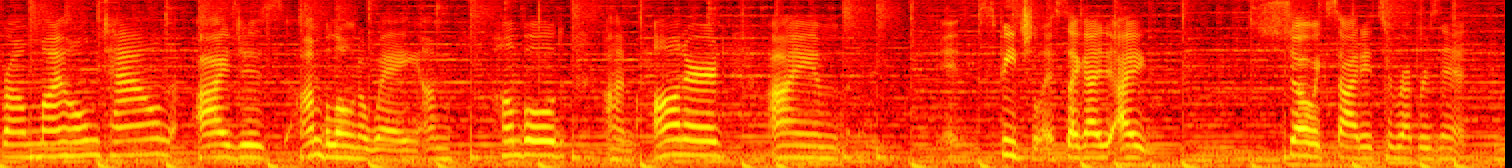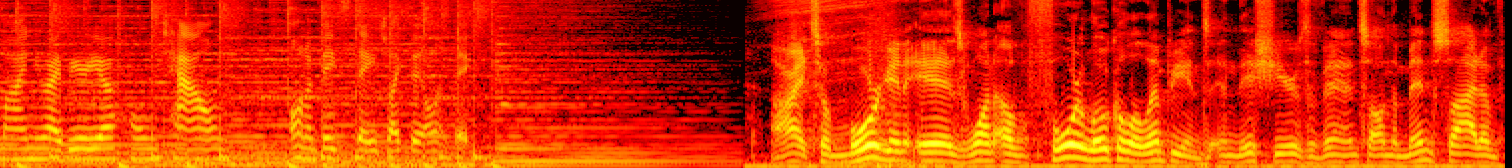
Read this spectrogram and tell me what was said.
from my hometown, I just, I'm blown away. I'm humbled, I'm honored, I am speechless. Like I, I so excited to represent my New Iberia hometown on a big stage like the Olympics. All right, so Morgan is one of four local Olympians in this year's events. On the men's side of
